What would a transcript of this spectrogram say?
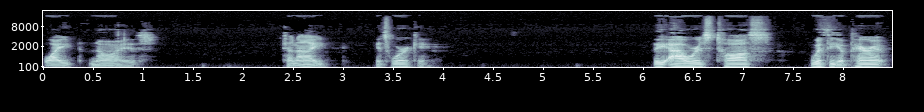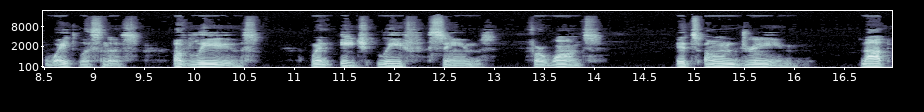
white noise. Tonight, it's working. The hours toss with the apparent weightlessness of leaves when each leaf seems, for once, its own dream, not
